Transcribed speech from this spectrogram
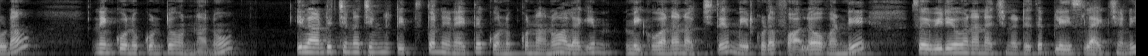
కూడా నేను కొనుక్కుంటూ ఉన్నాను. ఇలాంటి చిన్న చిన్న టిప్స్తో నేనైతే కొనుక్కున్నాను. అలాగే మీకు కన్నా నచ్చితే మీరు కూడా ఫాలో అవ్వండి. సో ఈ వీడియో కన్నా నచ్చినట్టయితే ప్లీజ్ లైక్ చేయండి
